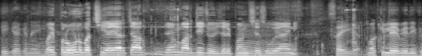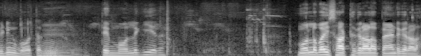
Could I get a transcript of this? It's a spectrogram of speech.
ਠੀਕ ਹੈ ਕਿ ਨਹੀਂ? ਬਾਈ ਪਲੋਣ ਬੱਚੀ ਆ ਯਾਰ ਚਾਰ ਜਿਵੇਂ ਮਰਜ਼ੀ ਚੋਈ ਜਿਹੜੇ ਪੰਜ ਛੇ ਸੂਏ ਐ ਨਹੀਂ। ਸਹੀ ਗੱਲ। ਬਾਕੀ ਲੇਵੇ ਦੀ ਫਿਟਿੰਗ ਬਹੁਤ ਤਕੜੀ। ਤੇ ਮੁੱਲ ਕੀ ਇਹਦਾ? ਮੁੱਲ ਬਾਈ 60 ਕਰਾਲਾ 65 ਕਰਾਲਾ।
